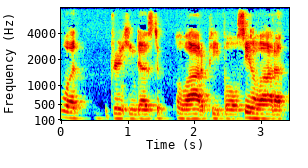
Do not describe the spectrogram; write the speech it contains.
what drinking does to a lot of people. Seen a lot of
